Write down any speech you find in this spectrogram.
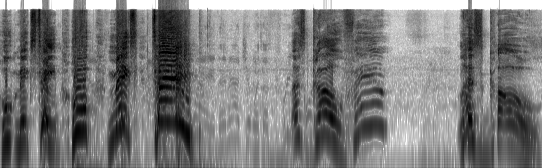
hoop mixtape. Hoop mixtape. Let's go, fam. Let's go.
